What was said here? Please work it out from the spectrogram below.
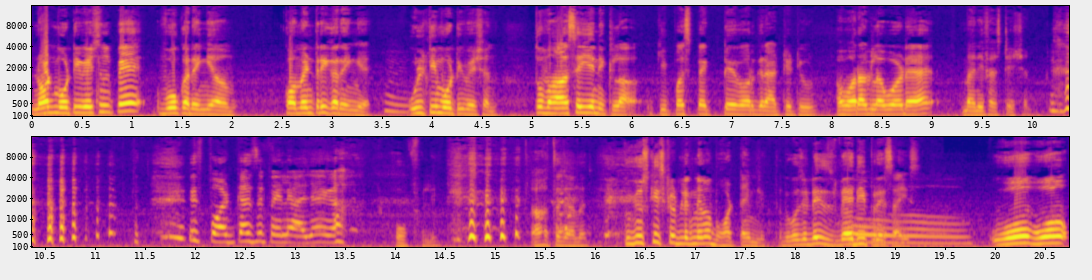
नॉट मोटिवेशनल पे वो करेंगे हम कमेंट्री करेंगे हम्म। उल्टी मोटिवेशन तो वहाँ से ये निकला कि पर्सपेक्टिव और ग्रेटिट्यूड हमारा अगला वर्ड है मैनिफेस्टेशन इस पॉडकास्ट से पहले आ जाएगा। होपफुली हाँ तो जाना क्योंकि उसकी स्क्रिप्ट लिखने में बहुत टाइम लगता है। Because it is very precise वो वो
